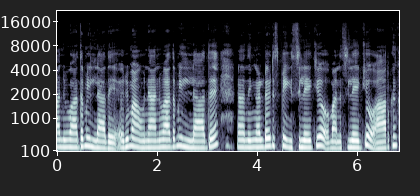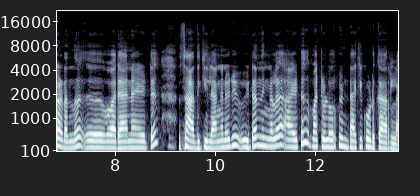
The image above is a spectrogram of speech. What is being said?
അനുവാദമില്ലാതെ ഒരു മൗനാനുവാദമില്ലാതെ നിങ്ങളുടെ ഒരു സ്പേസിലേക്കോ മനസ്സിലേക്കോ ആർക്കും കടന്ന് വരാനായിട്ട് സാധിക്കില്ല. അങ്ങനെ ഒരു ഇടം നിങ്ങൾ ആയിട്ട് മറ്റുള്ളവർക്ക് ഉണ്ടാക്കി കൊടുക്കാറില്ല.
